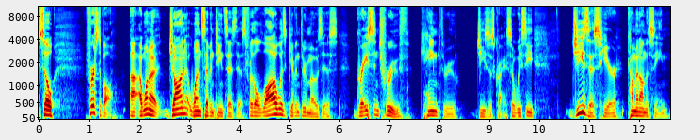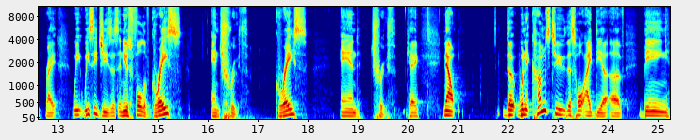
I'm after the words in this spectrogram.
So first of all uh, I want to John 1:17 says this, for the law was given through Moses, grace and truth came through Jesus Christ. So we see Jesus here coming on the scene, right? We we see Jesus and he was full of grace and truth. Grace and truth. Okay. Now, the when it comes to this whole idea of being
